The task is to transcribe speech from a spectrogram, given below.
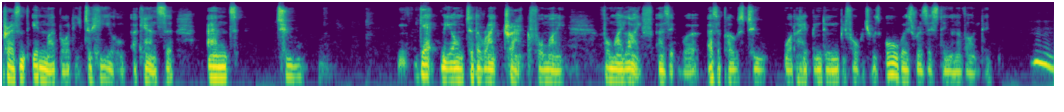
present in my body to heal a cancer and to get me onto the right track for my for my life, as it were, as opposed to what I had been doing before, which was always resisting and avoiding. Hmm.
